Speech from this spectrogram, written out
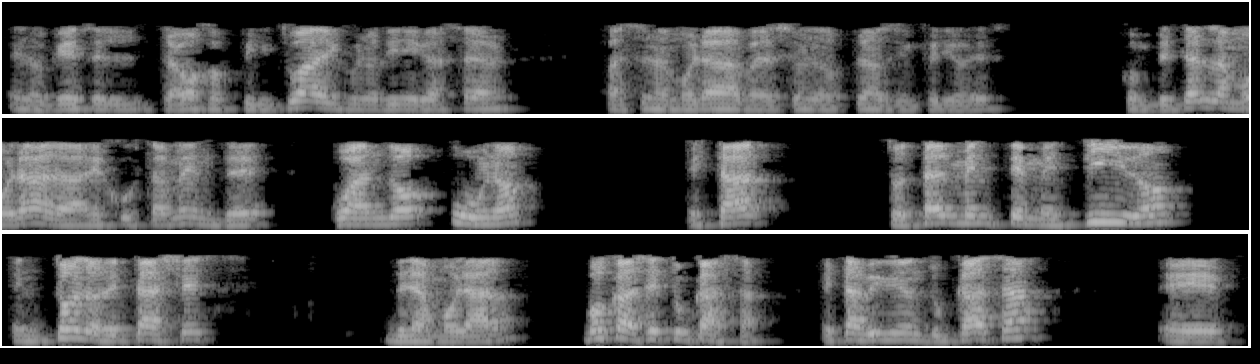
en lo que es el trabajo espiritual que uno tiene que hacer para hacer una morada, para hacer uno de los planos inferiores. Completar la morada es justamente cuando uno está totalmente metido en todos los detalles de la morada. Vos haces tu casa, estás viviendo en tu casa, eh,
